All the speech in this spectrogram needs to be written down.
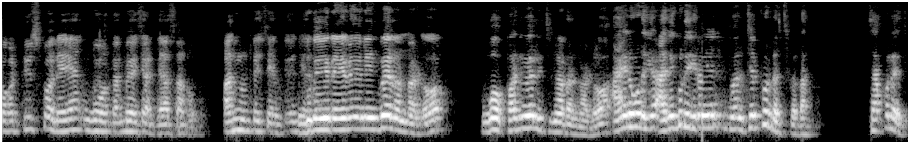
ఒకటి తీసుకొని ఇంకొకటి అమ్మేసాడు చేస్తాను. పన్ను ఉంటే ఇప్పుడు ఇరవై ఎనిమిది వేలు అన్నాడు. ఇంకో పదివేలు ఇచ్చినాడు అన్నాడు. ఆయన కూడా అది కూడా ఇరవై ఎనిమిది వేలు చెప్పి ఉండొచ్చు కదా? చెప్పలేదు.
